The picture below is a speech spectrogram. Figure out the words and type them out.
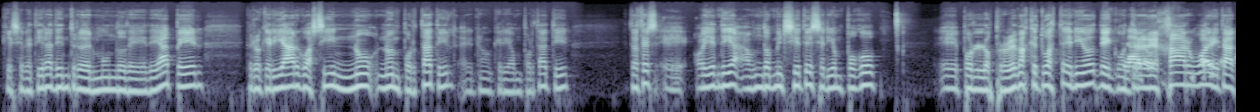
que se metiera dentro del mundo de, Apple, pero quería algo así, no, no en portátil, eh, no quería un portátil. Entonces, eh, hoy en día, a un 2007 sería un poco eh, por los problemas que tú has tenido de encontrar el hardware y tal.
